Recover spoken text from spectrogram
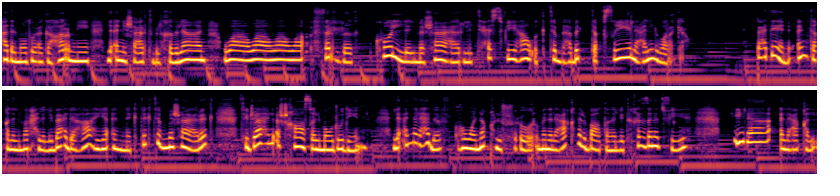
هذا الموضوع قهرني لأني شعرت بالخذلان. و و و و فرغ كل المشاعر اللي تحس فيها واكتبها بالتفصيل على الورقة. بعدين انتقل للمرحلة اللي بعدها هي أنك تكتب مشاعرك تجاه الأشخاص الموجودين لأن الهدف هو نقل الشعور من العقل الباطن اللي تخزنت فيه إلى العقل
